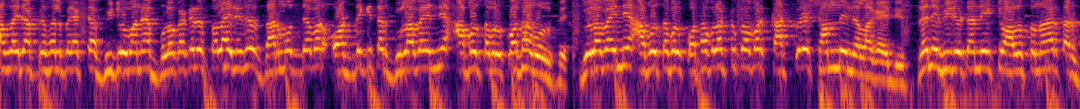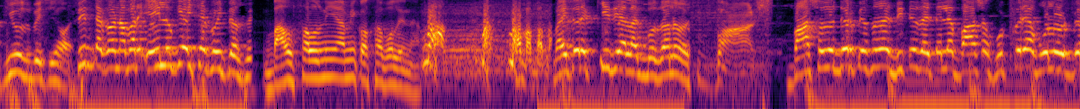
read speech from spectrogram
আজাইরা পেশাল পেরে একটা ভিডিও বানায় ব্লগ আকারে চালাই দিয়েছে যার মধ্যে আবার অর্ধেকই তার দুলাবাই নিয়ে আবল তাবল কথা বলছে। দুলাবাই নিয়ে আবল তাবল কথা বলার টুকু আবার কাট করে সামনে না লাগাই দিস জানি ভিডিওটা নিয়ে একটু আলোচনা হয় তার ভিউজ বেশি হয়। চিন্তা করেন আবার এই লোকই এসে কইতেছে। বালসাল নিয়ে আমি কথা বলি না। ভাই তোরে কি দেয়া লাগবো জানো বাস বাসও যদি ওর পেছনে দিতে যাই তাহলে বাসও হুট করে বলে উঠবে।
